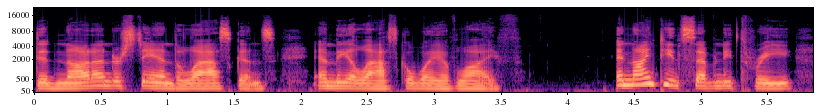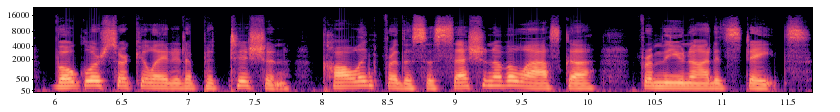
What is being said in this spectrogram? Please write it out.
did not understand Alaskans and the Alaska way of life. In 1973, Vogler circulated a petition calling for the secession of Alaska from the United States,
